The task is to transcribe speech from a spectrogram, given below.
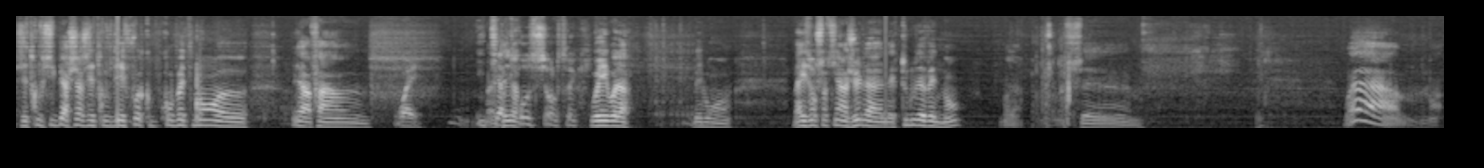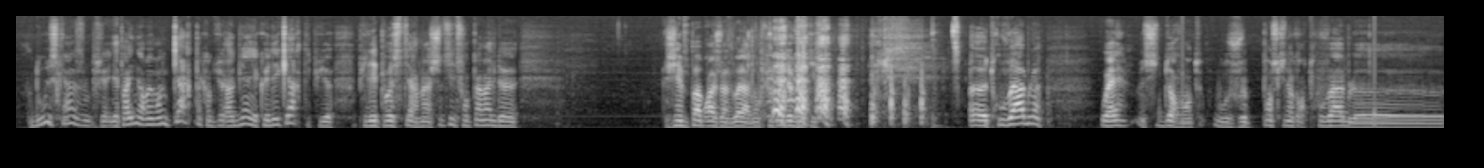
je les trouve super chers, je les trouve des fois com- complètement. euh, enfin, Ouais. Il Bah, tire d'ailleurs- trop sur le truc. oui, voilà. Mais bon, euh, bah, ils ont sorti un jeu, la, la Toulouse événement. Voilà. Ouais, 12, 15. parce qu'il n'y a pas énormément de cartes. hein, quand tu regardes bien, il n'y a que des cartes. Et puis, euh, puis les posters, machin, ils font pas mal de. J'aime pas Brajon, voilà, donc c'est pas d'objectif. Euh, trouvable, ouais, un site de revente. Où je pense qu'il est encore trouvable euh,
